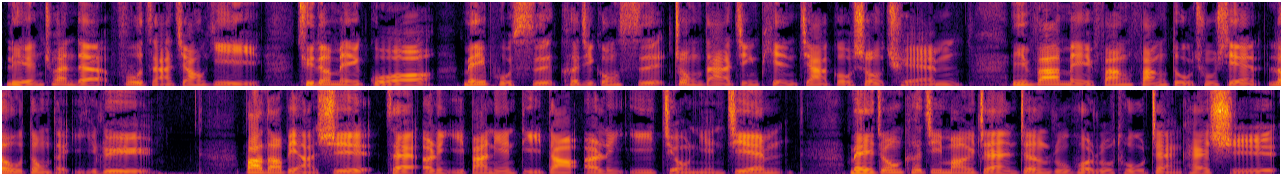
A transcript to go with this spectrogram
连串的复杂交易，取得美国梅普斯科技公司重大晶片架构授权，引发美方防堵出现漏洞的疑虑。报道表示，在二零一八年底到二零一九年间，美中科技贸易战正如火如荼展开时。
